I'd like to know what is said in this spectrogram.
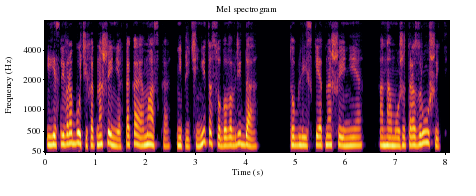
И если в рабочих отношениях такая маска не причинит особого вреда, то близкие отношения она может разрушить.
